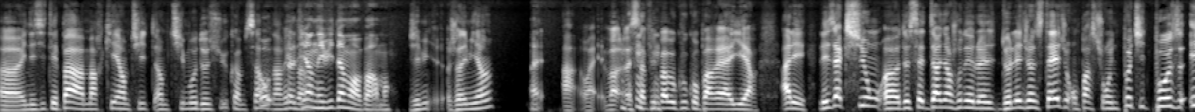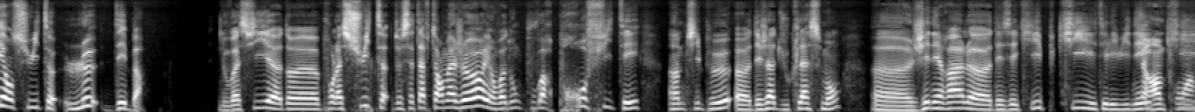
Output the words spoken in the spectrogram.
Euh, et n'hésitez pas à marquer un petit, un petit mot dessus, comme ça Oh, on T'as arrive. dit à- un évidemment, apparemment. J'en ai mis un? Ouais. Ah ouais, bah, ça fait pas beaucoup comparé à hier. Allez, les actions euh, de cette dernière journée de Legend Stage, on part sur une petite pause et ensuite le débat. Nous voici euh, de- pour la suite de cet After Major et on va donc pouvoir profiter un petit peu euh, déjà du classement général des équipes qui est éliminé. Qui- point.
